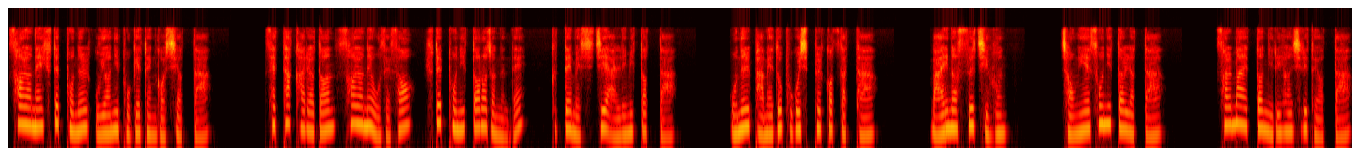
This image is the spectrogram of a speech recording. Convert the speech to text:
서연의 휴대폰을 우연히 보게 된 것이었다. 세탁하려던 서연의 옷에서 휴대폰이 떨어졌는데 그때 메시지 알림이 떴다. 오늘 밤에도 보고 싶을 것 같아. 마이너스 지훈. 정희의 손이 떨렸다. 설마 했던 일이 현실이 되었다.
